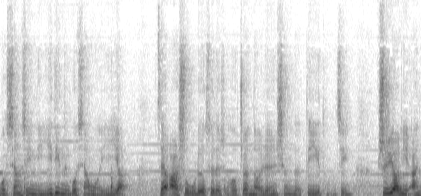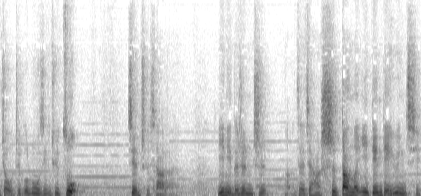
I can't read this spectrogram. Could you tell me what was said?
我相信你一定能够像我一样，在二十五六岁的时候赚到人生的第一桶金。只要你按照我这个路径去做，坚持下来，以你的认知啊，再加上适当的一点点运气，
